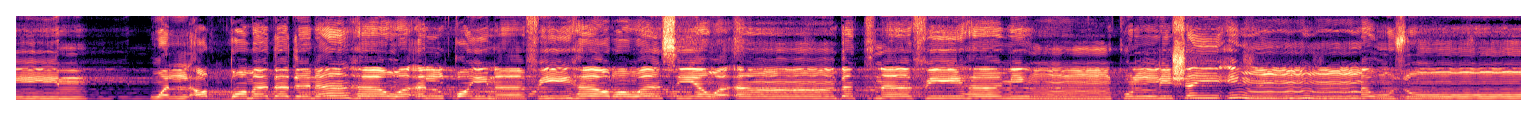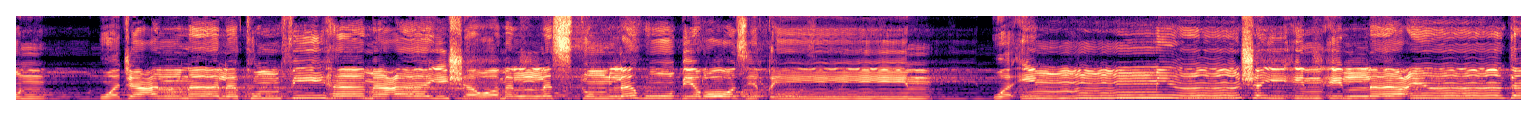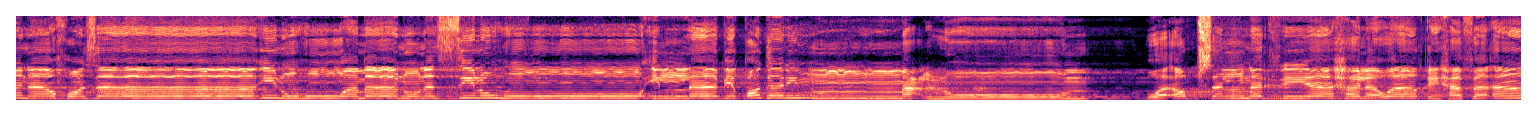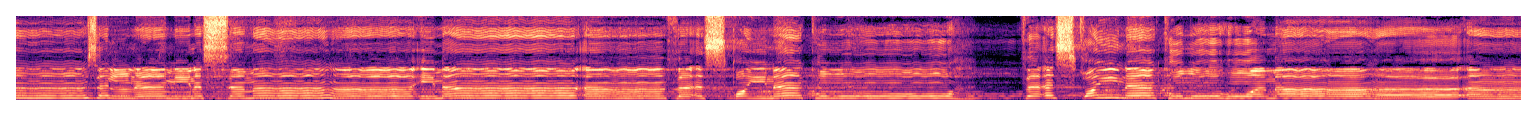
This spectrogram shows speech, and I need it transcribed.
والأرض مددناها وألقينا فيها رواسي وأنبتنا فيها من كل شيء موزون وجعلنا لكم فيها معايش ومن لستم له برازقين وإن من شيء إلا عندنا خزائنه وما ننزله إلا بقدر معلوم. وأرسلنا الرياح لواقح فأنزلنا من السماء ماء فأسقيناكموه فأسقيناكموه وما أنتم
